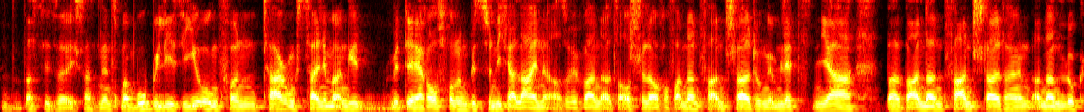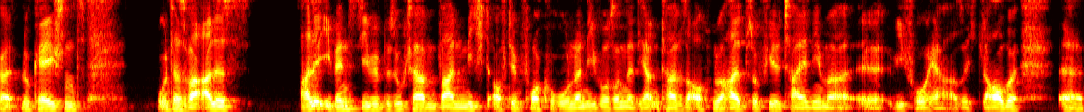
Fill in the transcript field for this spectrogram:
was diese, ich nenne es mal Mobilisierung von Tagungsteilnehmern angeht, mit der Herausforderung bist du nicht alleine. Also wir waren als Aussteller auch auf anderen Veranstaltungen im letzten Jahr, bei, bei anderen Veranstaltern, anderen Loca Locations. Und das war alles alle Events, die wir besucht haben, waren nicht auf dem Vor-Corona-Niveau, sondern die hatten teilweise auch nur halb so viele Teilnehmer äh, wie vorher. Also ich glaube, äh,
